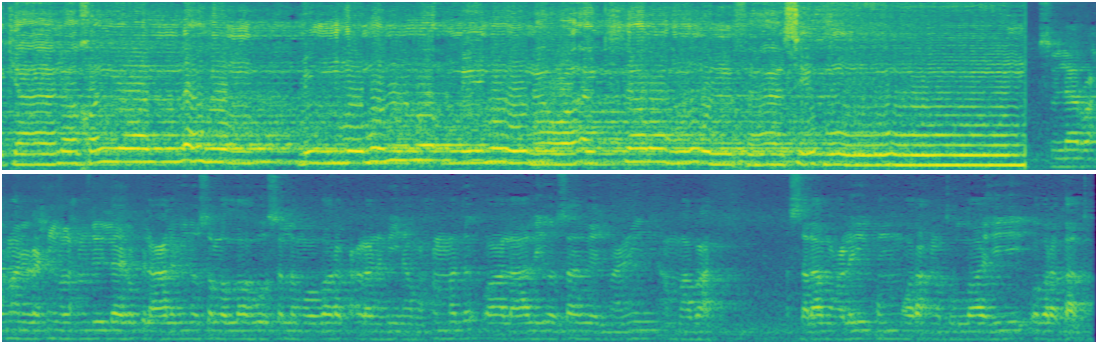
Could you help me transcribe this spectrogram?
لكان خيرا لهم. منهم المؤمنون وأكثرهم الفاسقون. بسم الله الرحمن الرحيم. الحمد لله رب العالمين وصلى الله وسلم وبارك على نبينا محمد وعلى آله وصحبه أجمعين. أما بعد السلام عليكم ورحمة الله وبركاته.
